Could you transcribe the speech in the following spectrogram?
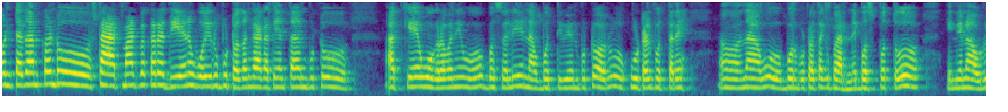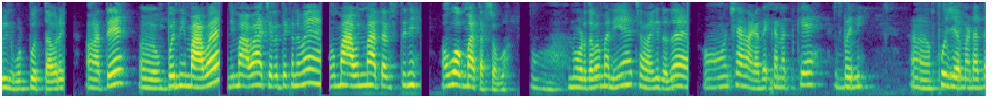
ಒಂಟದ ಅನ್ಕೊಂಡು ಸ್ಟಾರ್ಟ್ ಮಾಡ್ಬೇಕಾರೆ ಅದೇನು ಒಯ್ರು ಬಿಟ್ಟೋದಂಗೆ ಆಗತ್ತೆ ಅಂತ ಅಂದ್ಬಿಟ್ಟು ಅದಕ್ಕೆ ಹೋಗ್ರವ ನೀವು, ಬಸ್ಸಲ್ಲಿ ನಾವು ಬರ್ತೀವಿ ಅಂದ್ಬಿಟ್ಟು ಅವರು ಕೂಟಲ್ಲಿ ಬರ್ತಾರೆ ನಾವು ಬರ್ಬಿಟ್ಟೋದಾಗ ಬರ್ನೆ ಬಸ್ ಬತ್ತು. ಇನ್ನೇನು ಅವರು ಇನ್ಬಿಟ್ಟು ಬರ್ತಾವ್ರೆ ಮತ್ತೆ ಬನ್ನಿ ಮಾವ. ನಿಮ್ಮ ಮಾವ ಆಚೆ ಮಾವನ್ ಮಾತಾಡಿಸ್ತೀನಿ. ಹೋಗಿ ಮಾತಾಡ್ಸೋಗು. ನೋಡ್ದವ ಮನೆ, ಚೆನ್ನಾಗಿದ್ದದ? ಹ್ಞೂ, ಚೆನ್ನಾಗದೆ ಕಣಕ್ಕೆ ಬನ್ನಿ. ಪೂಜೆ ಮಾಡದ.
